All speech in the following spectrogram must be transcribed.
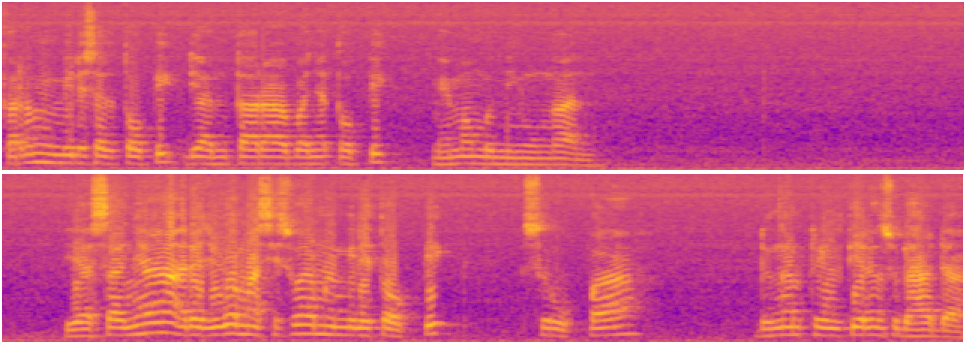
karena memilih satu topik di antara banyak topik memang membingungkan. Biasanya ada juga mahasiswa yang memilih topik serupa dengan penelitian yang sudah ada.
